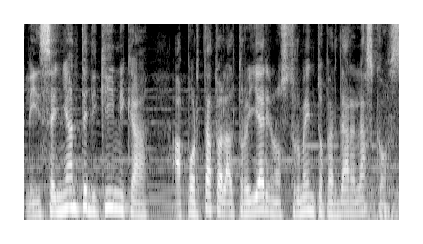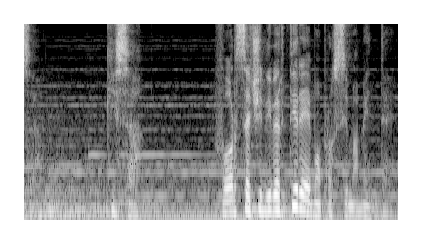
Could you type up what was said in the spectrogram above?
L'insegnante di chimica ha portato l'altro ieri uno strumento per dare la scossa. Chissà, forse ci divertiremo prossimamente.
